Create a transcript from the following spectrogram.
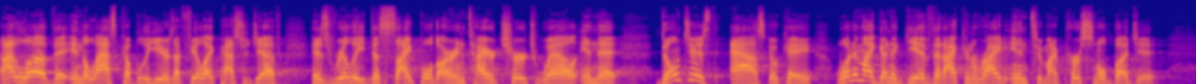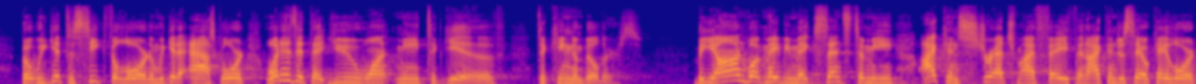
I love that in the last couple of years, I feel like Pastor Jeff has really discipled our entire church well in that don't just ask, okay, what am I going to give that I can write into my personal budget? But we get to seek the Lord and we get to ask, Lord, what is it that you want me to give to kingdom builders? Beyond what maybe makes sense to me, I can stretch my faith and I can just say, okay, Lord,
